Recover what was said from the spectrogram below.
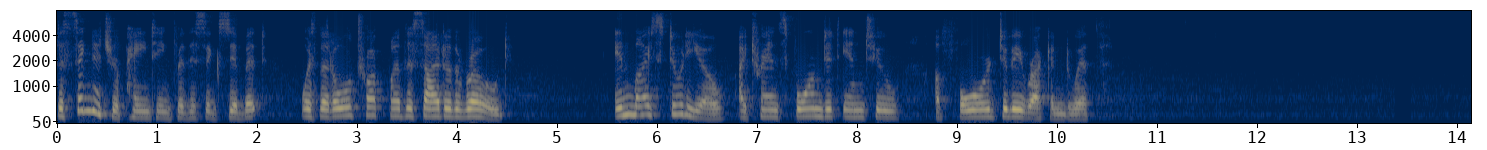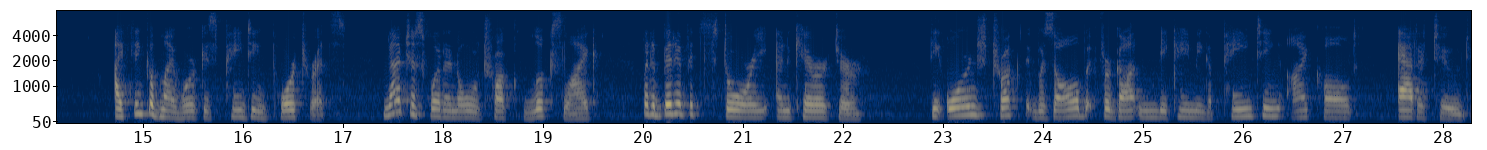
The signature painting for this exhibit was that old truck by the side of the road. In my studio, I transformed it into a to be reckoned with. I think of my work as painting portraits, not just what an old truck looks like, but a bit of its story and character. The orange truck that was all but forgotten became a painting I called Attitude.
